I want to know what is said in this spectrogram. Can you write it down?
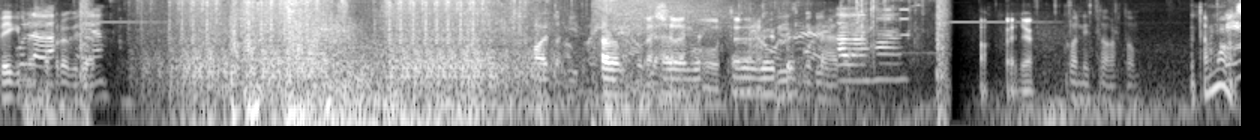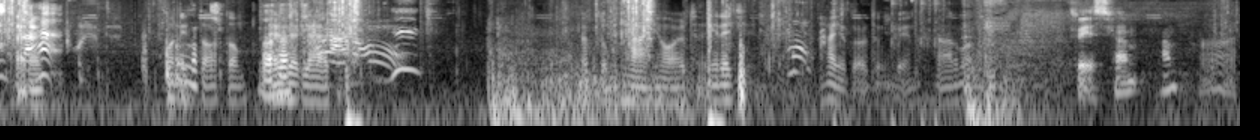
Végig mentem röviden. Halt a hit. Óta. Elem. Víz még lehet. Abban van. Ak vagyok. Van itt tartom. Hát a Víz monster lehet? Van itt tartom. Ezek lehet. Nem tudom, hogy hány halt. Én egy... Hányat öltünk bén? Hármat? Trace fem, nem? Hát...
